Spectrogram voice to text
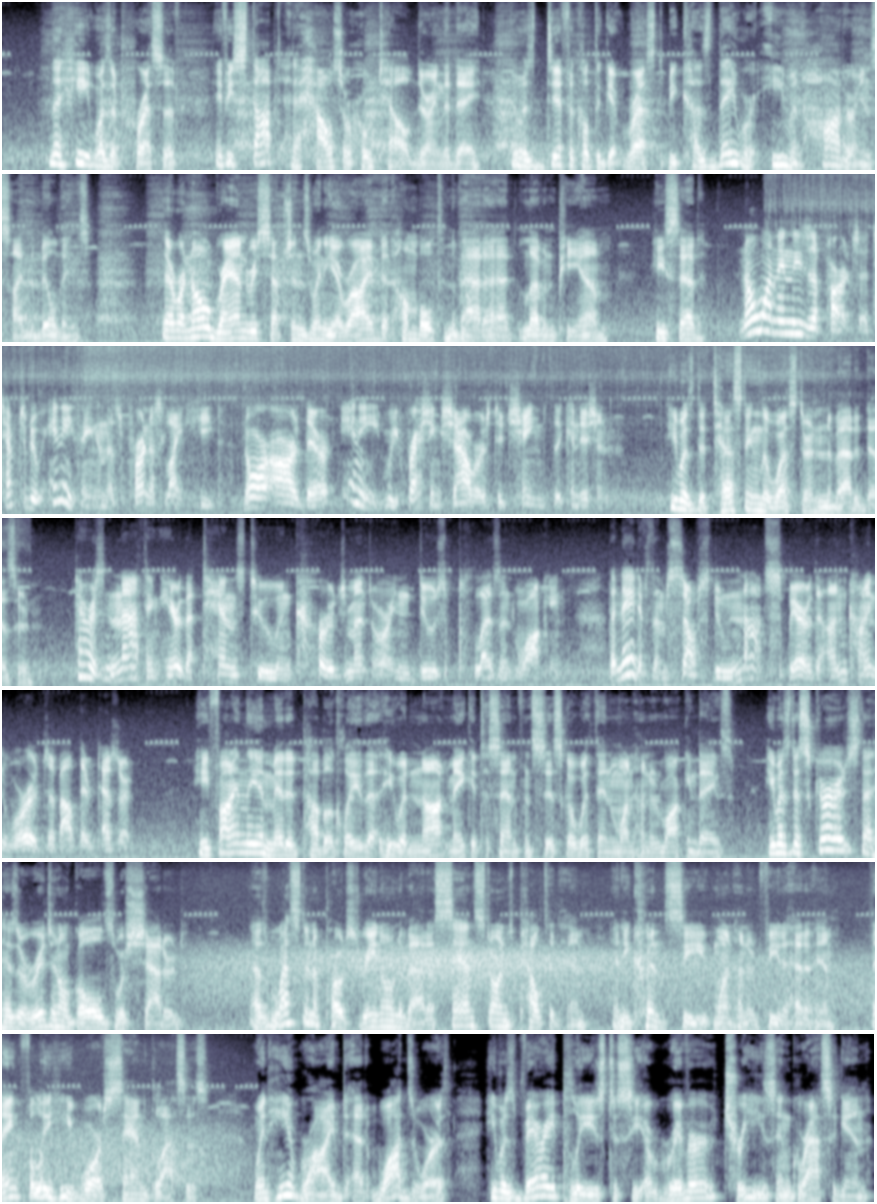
The heat was oppressive. If he stopped at a house or hotel during the day, it was difficult to get rest because they were even hotter inside the buildings. There were no grand receptions when he arrived at Humboldt, Nevada at 11 p.m. He said, No one in these parts attempt to do anything in this furnace like heat, nor are there any refreshing showers to change the condition. He was detesting the western Nevada desert. There is nothing here that tends to encouragement or induce pleasant walking. The natives themselves do not spare the unkind words about their desert. He finally admitted publicly that he would not make it to San Francisco within 100 walking days. He was discouraged that his original goals were shattered. As Weston approached Reno, Nevada, sandstorms pelted him, and he couldn't see 100 feet ahead of him. Thankfully, he wore sand glasses. When he arrived at Wadsworth, he was very pleased to see a river, trees, and grass again.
